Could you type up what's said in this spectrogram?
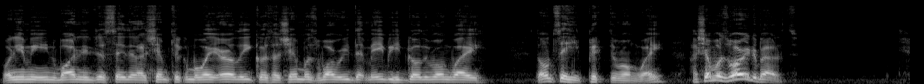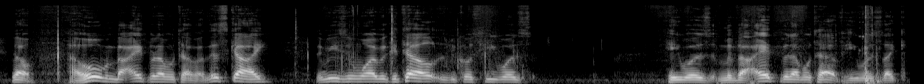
What do you mean? Why didn't you just say that Hashem took him away early because Hashem was worried that maybe he'd go the wrong way? Don't say he picked the wrong way. Hashem was worried about it. No. This guy, the reason why we could tell is because he was he was miva'et v'navotav. He was like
